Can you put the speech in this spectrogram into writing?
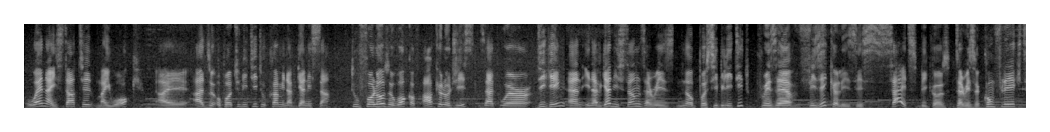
when I started my work, I had the opportunity to come in Afghanistan to follow the work of archaeologists that were digging. And in Afghanistan, there is no possibility to preserve physically these sites because there is a conflict.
